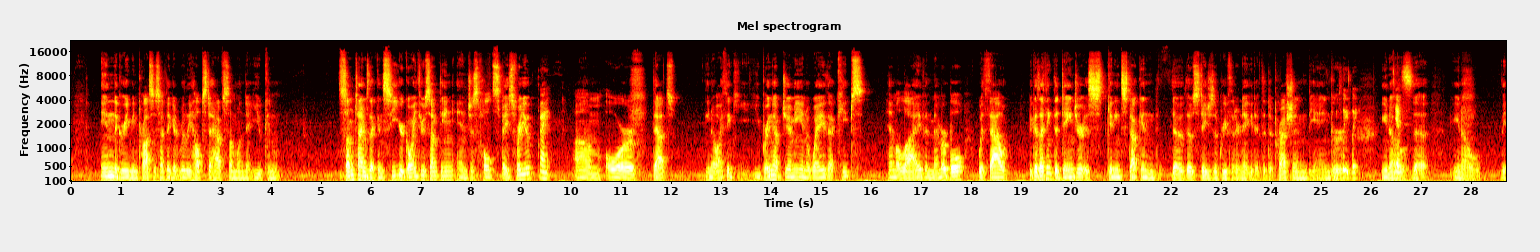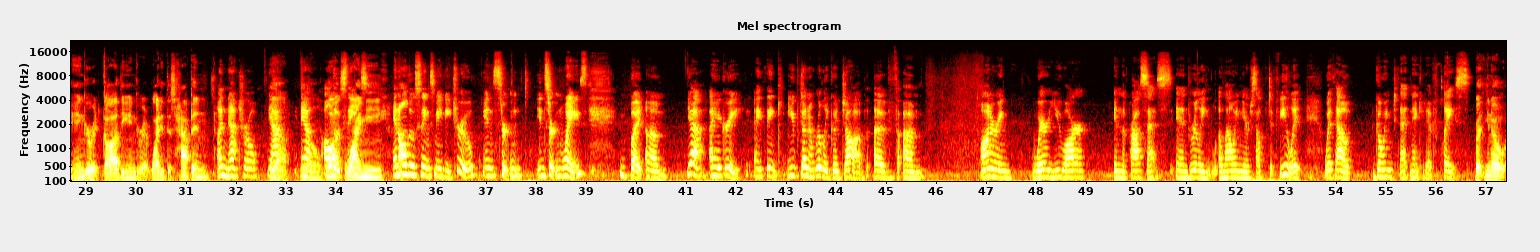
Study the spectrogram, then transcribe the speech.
in the grieving process. I think it really helps to have someone that you can sometimes that can see you're going through something and just hold space for you. Right. Um, or that, you know, I think you bring up Jimmy in a way that keeps him alive and memorable without, because I think the danger is getting stuck in the, those stages of grief that are negative the depression, the anger Completely. you know Yes. the you know the anger at god the anger at why did this happen Unnatural. Yeah. Yeah, know, all why, those things. why me and all those things may be true in certain in certain ways but um yeah i agree i think you've done a really good job of um honoring where you are in the process and really allowing yourself to feel it without going to that negative place. But you know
